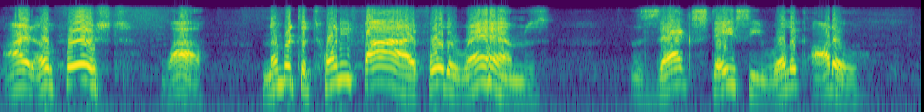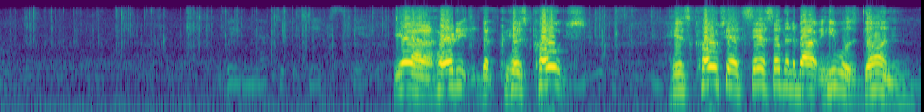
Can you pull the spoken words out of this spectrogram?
Alright, up first. Wow. Number to 25 for the Rams. Zac Stacy, Relic Auto. Yeah, I heard he, the, his coach his coach had said something about he was done.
